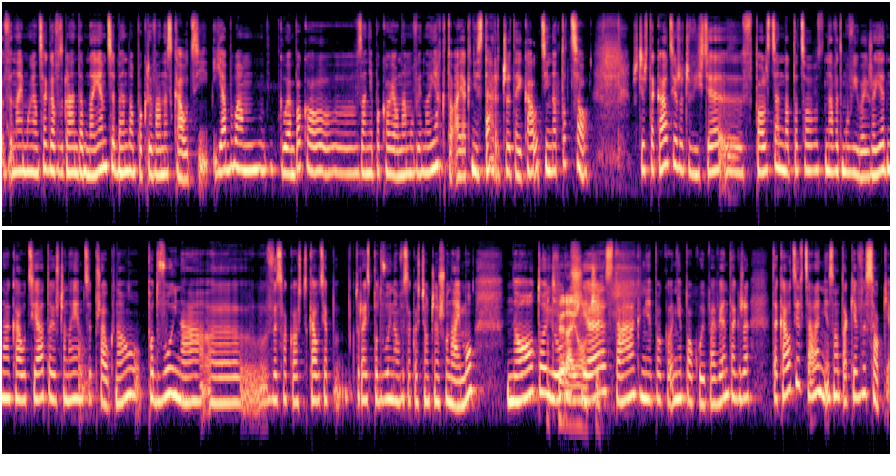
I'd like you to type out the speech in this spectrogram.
y, wynajmującego względem najemcy będą pokrywane z kaucji. Ja byłam głęboko zaniepokojona, mówię, no jak to, a jak nie starczy tej kaucji, no to co? Przecież te kaucje rzeczywiście y, w Polsce, no to co nawet mówiłeś, że jedna kaucja to jeszcze najemcy przełkną, podwójna wysokość, kaucja, która jest podwójną wysokością, czynszu najmu, no to Otwierają już oczy. jest tak, niepoko- niepokój pewien. Także te kaucje wcale nie są takie wysokie.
